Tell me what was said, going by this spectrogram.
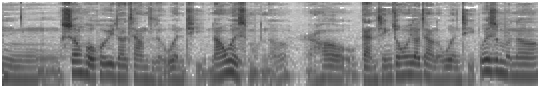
嗯，生活会遇到这样子的问题，那为什么呢？然后感情中遇到这样的问题，为什么呢？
